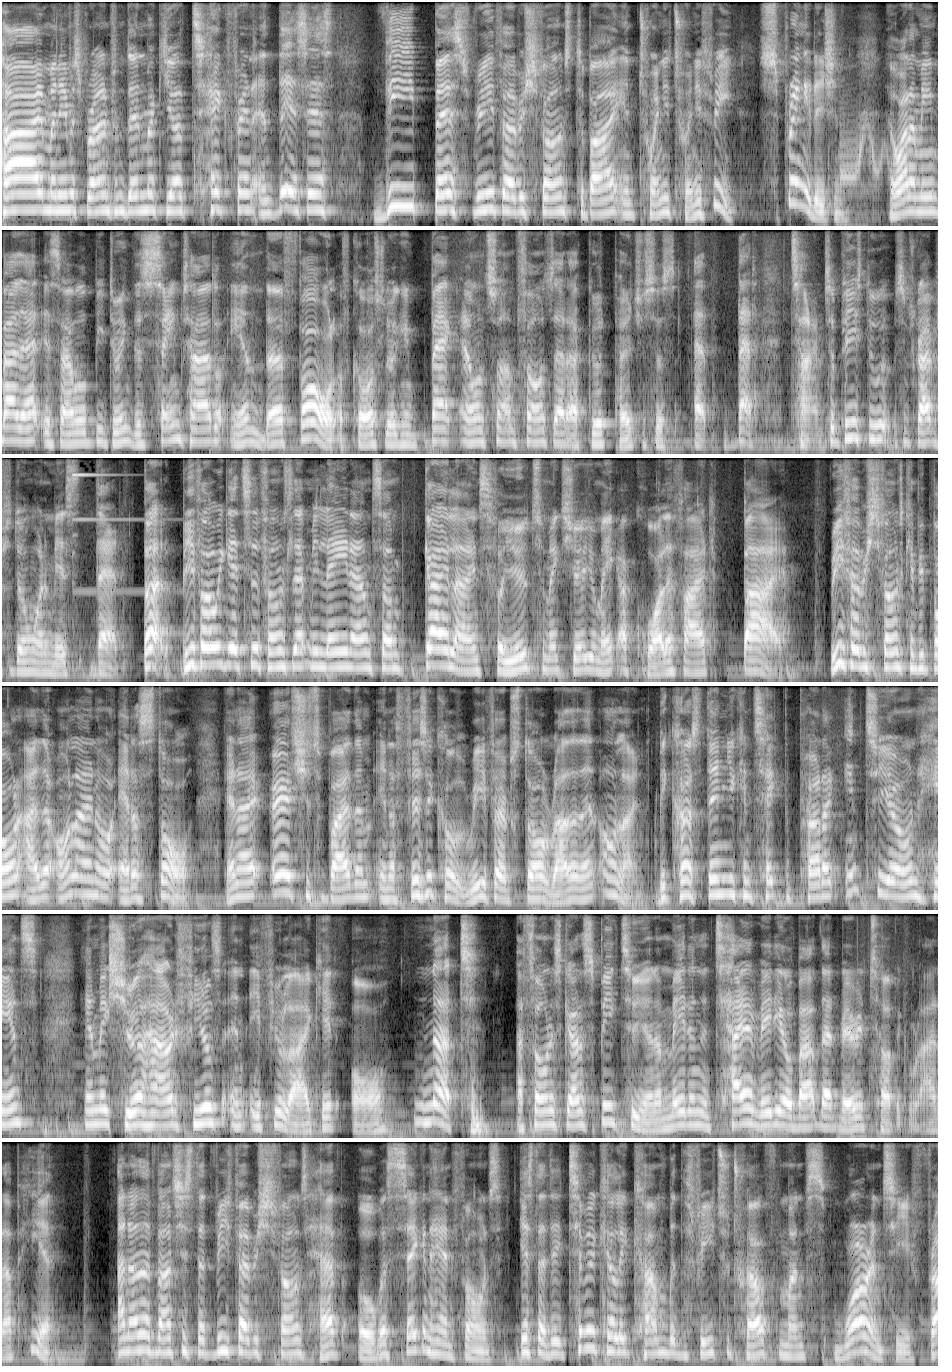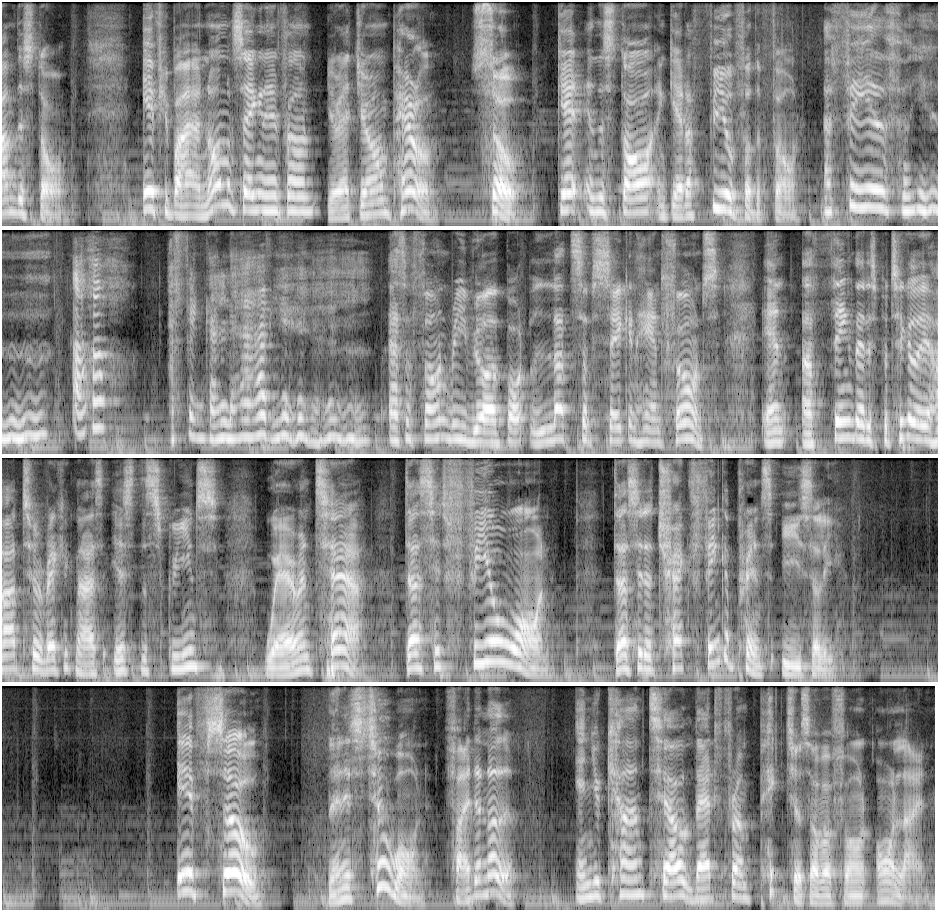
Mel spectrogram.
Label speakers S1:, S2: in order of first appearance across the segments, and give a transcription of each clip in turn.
S1: Hi, my name is Brian from Denmark, your tech friend, and this is the best refurbished phones to buy in 2023, Spring Edition. And what I mean by that is I will be doing the same title in the fall, of course, looking back on some phones that are good purchases at that time. So please do subscribe if you don't want to miss that. But before we get to the phones, let me lay down some guidelines for you to make sure you make a qualified buy. Refurbished phones can be bought either online or at a store, and I urge you to buy them in a physical refurb store rather than online, because then you can take the product into your own hands and make sure how it feels and if you like it or not. A phone has got to speak to you, and I made an entire video about that very topic right up here. Another advantage that refurbished phones have over second-hand phones is that they typically come with a 3 to 12 months warranty from the store. If you buy a normal second-hand phone, you're at your own peril. So, get in the store and get a feel for the phone. A feel for you.
S2: I think I love you.
S1: As a phone reviewer, I've bought lots of second-hand phones. And a thing that is particularly hard to recognize is the screen's wear and tear. Does it feel worn? Does it attract fingerprints easily? If so, then it's too worn. Find another. And you can't tell that from pictures of a phone online.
